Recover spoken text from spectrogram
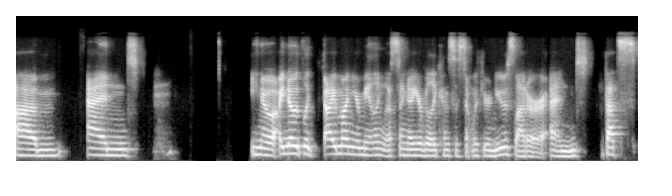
Um and you know i know like i'm on your mailing list. I know you're really consistent with your newsletter and that's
